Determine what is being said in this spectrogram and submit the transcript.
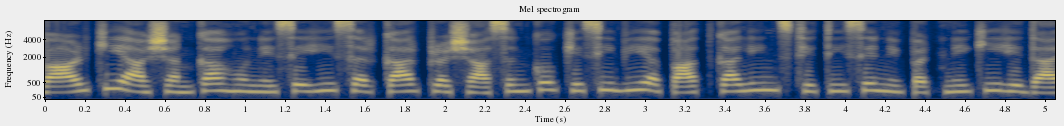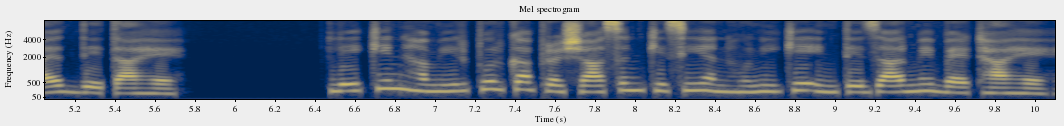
बाढ़ की आशंका होने से ही सरकार प्रशासन को किसी भी आपातकालीन स्थिति से निपटने की हिदायत देता है। लेकिन हमीरपुर का प्रशासन किसी अनहोनी के इंतज़ार में बैठा है।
